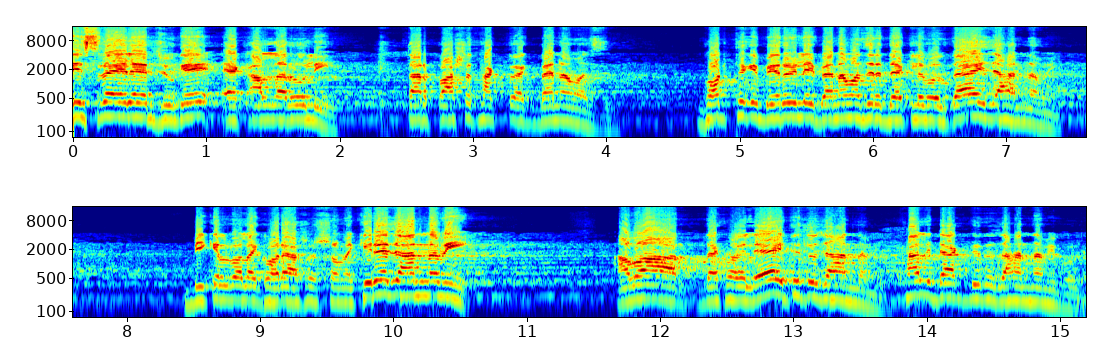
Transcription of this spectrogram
ইসরায়েলের যুগে এক আল্লাহর অলি তার পাশে থাকতো এক বেনামাজি। ঘর থেকে বেরোইলে বেনামাজিরে দেখলে বলতো, এই জাহান্নামি। বিকেল বেলায় ঘরে আসার সময়, কিরে জাহান্নামি? আবার দেখা হইলে, এই, তুই তো জাহান্নামি। খালি ডাক দিত জাহান্নামি বলে।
